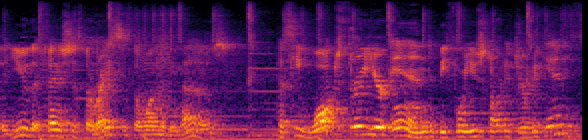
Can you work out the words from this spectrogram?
The you that finishes the race is the one that he knows, because he walked through your end before you started your beginning.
